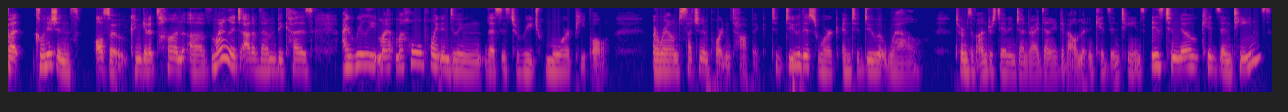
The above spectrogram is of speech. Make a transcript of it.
but clinicians also can get a ton of mileage out of them because I really, my, my whole point in doing this is to reach more people around such an important topic, to do this work and to do it well in terms of understanding gender identity development in kids and teens is to know kids and teens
